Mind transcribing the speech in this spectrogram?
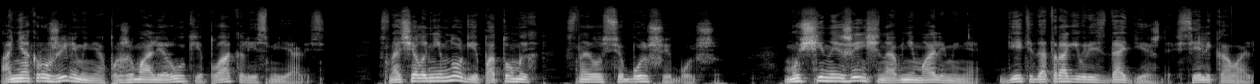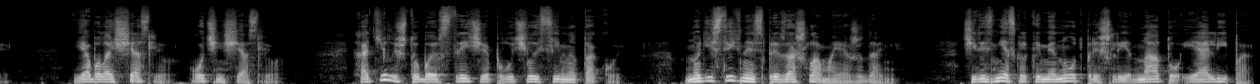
Они окружили меня, пожимали руки, плакали и смеялись. Сначала немногие, потом их становилось все больше и больше. Мужчины и женщины обнимали меня, дети дотрагивались до одежды, все ликовали. Я была счастлива, очень счастлива. Хотелось, чтобы встреча получилась именно такой. Но действительность превзошла мои ожидания. Через несколько минут пришли Нату и Алипа,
